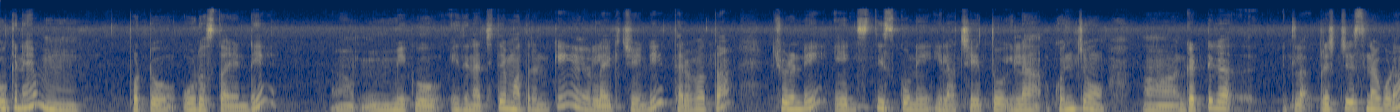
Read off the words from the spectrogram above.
ఊకనే పొట్టు ఊడొస్తాయండి. మీకు ఇది నచ్చితే మాత్రానికి లైక్ చేయండి. తర్వాత చూడండి ఎగ్స్ తీసుకొని ఇలా చేత్తో ఇలా కొంచెం గట్టిగా ఇట్లా ప్రెస్ చేసినా కూడా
